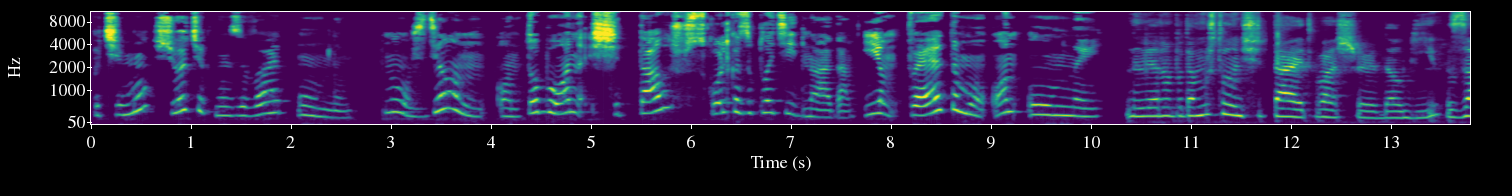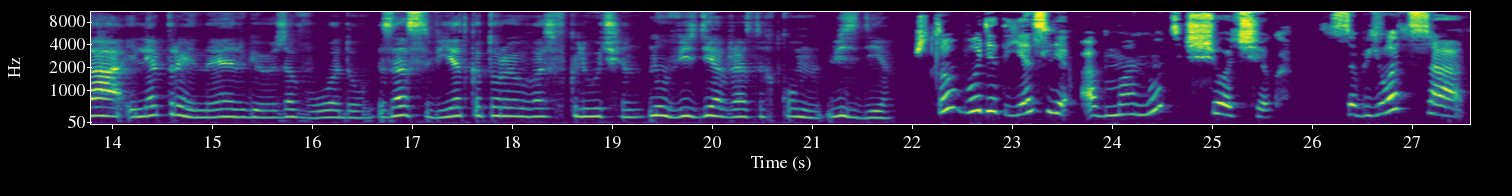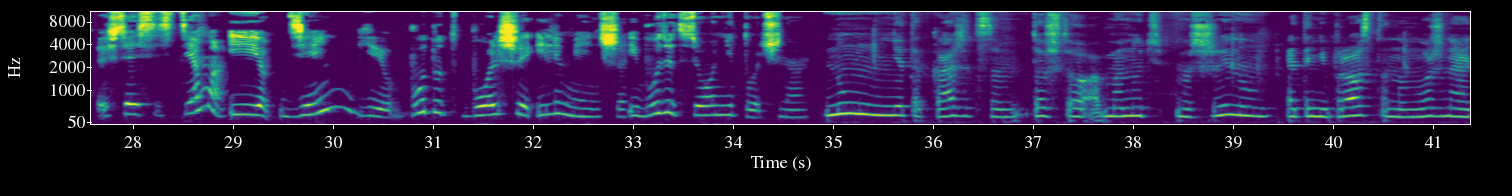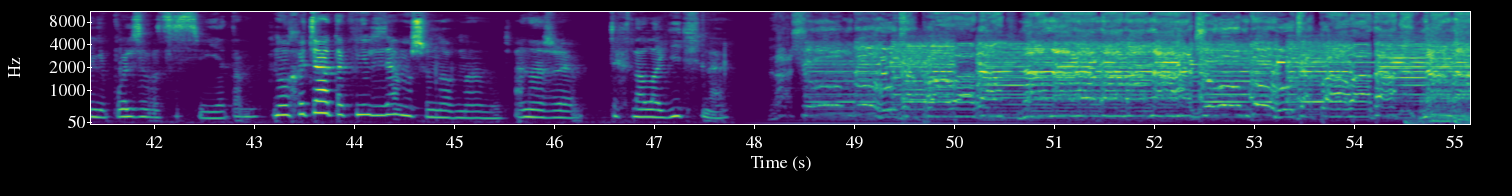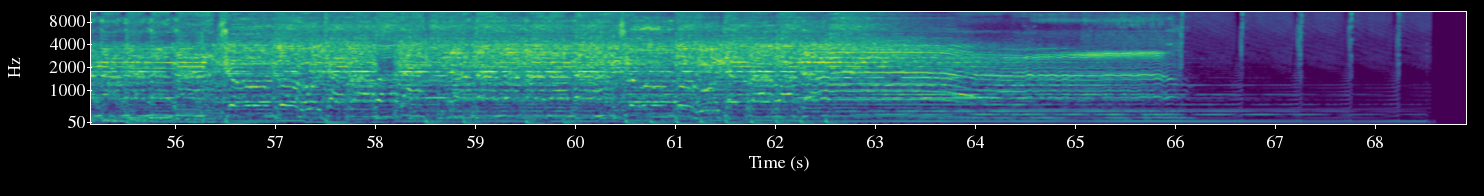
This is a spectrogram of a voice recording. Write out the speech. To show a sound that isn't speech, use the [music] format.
Почему счетчик называют умным? Ну, сделан он, чтобы он считал, сколько заплатить надо. И поэтому он умный. Наверное, потому что он считает ваши долги за электроэнергию, за воду, за свет, который у вас включен. Ну, везде, в разных комнатах, везде. Что будет, если обмануть счетчик? Собьется вся система, и деньги будут больше или меньше, и будет все неточно. Ну, мне так кажется, то, что обмануть машину, это не просто, но можно не пользоваться светом. Но хотя так нельзя машину обмануть, она же технологичная.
